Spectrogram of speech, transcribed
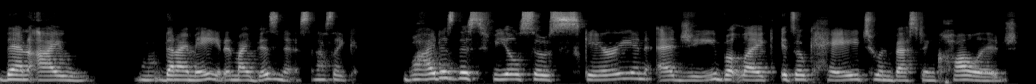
than I that I made in my business. And I was like, why does this feel so scary and edgy but like it's okay to invest in college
